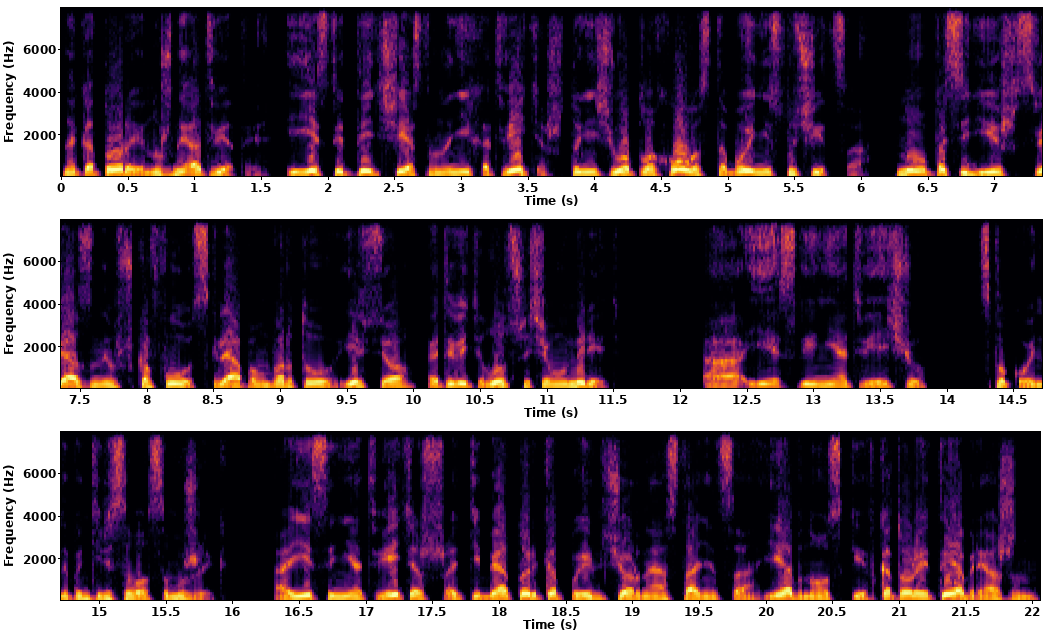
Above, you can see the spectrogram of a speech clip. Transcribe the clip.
на которые нужны ответы. И если ты честно на них ответишь, то ничего плохого с тобой не случится. Ну, посидишь, связанным в шкафу, с кляпом во рту, и все. Это ведь лучше, чем умереть. А если не отвечу? Спокойно поинтересовался мужик. А если не ответишь, от тебя только пыль черная останется и обноски, в которые ты обряжен,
